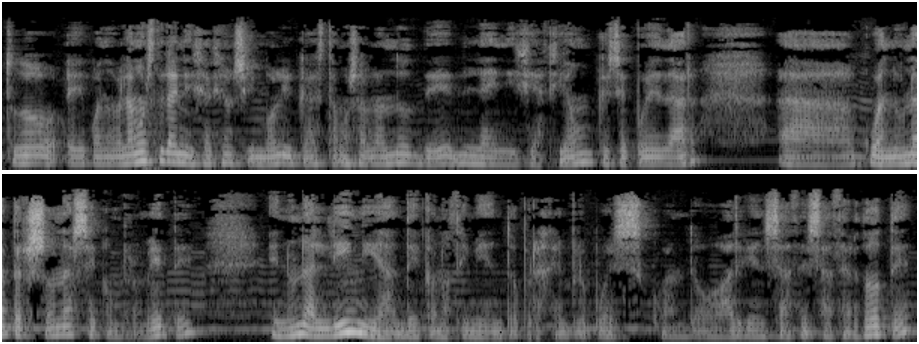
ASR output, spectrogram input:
todo, eh, cuando hablamos de la iniciación simbólica estamos hablando de la iniciación que se puede dar uh, cuando una persona se compromete en una línea de conocimiento. Por ejemplo, pues cuando alguien se hace sacerdote,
